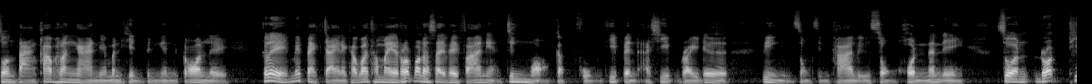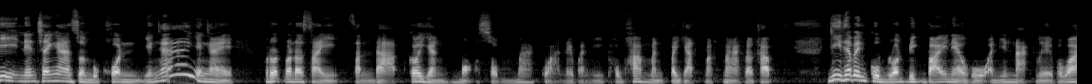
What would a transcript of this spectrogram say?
ส่วนต่างค่าพลังงานเนี่ยมันเห็นเป็นเงินก้อนเลย ก็เลยไม่แปลกใจนะครับว่าทำไมรถมอเตอร์ไซค์ไฟฟ้าเนี่ยจึงเหมาะกับกลุ่มที่เป็นอาชีพไรเดอร์วิ่งส่งสินค้าหรือส่งคนนั่นเอง ส่วนรถที่เน้นใช้งานส่วนบุคคลยังไงยังไง รถมอเตอร์ไซค์สันดาปก็ยังเหมาะสมมากกว่าในวันนี้ เพราะว่ามันประหยัดมากๆแล้วครับ ยิ่งถ้าเป็นกลุ่มรถบิ๊กไบค์เนี่ยโอ้โหอันนี้หนักเลย เพราะว่า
